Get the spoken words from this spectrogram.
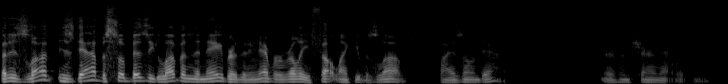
But his, love, his dad was so busy loving the neighbor that he never really felt like he was loved by his own dad. remember him sharing that with me.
